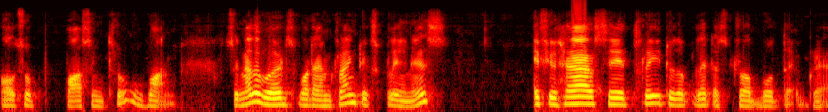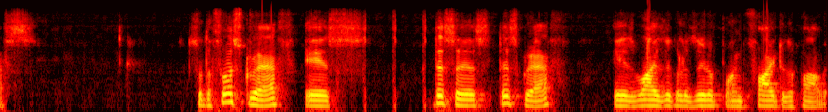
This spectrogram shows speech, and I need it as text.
also passing through 1. So in other words, what I'm trying to explain is, if you have, say, 3 to the, let us draw both the graphs. So the first graph is, this is, this graph is y is equal to 0 0.5 to the power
